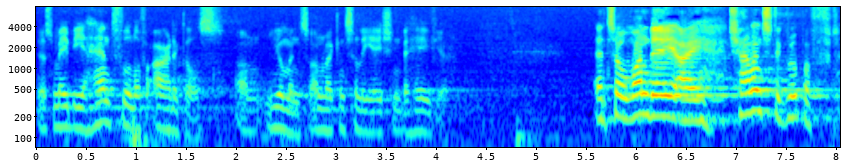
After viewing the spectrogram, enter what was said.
There's maybe a handful of articles on humans, on reconciliation behavior. And so one day I challenged a group of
